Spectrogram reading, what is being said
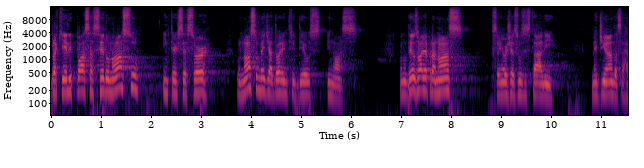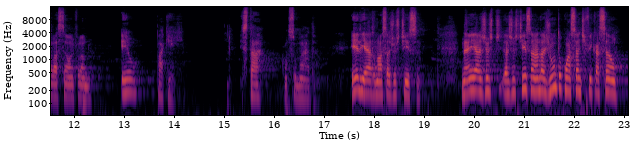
para que Ele possa ser o nosso intercessor, o nosso mediador entre Deus e nós. Quando Deus olha para nós, o Senhor Jesus está ali, mediando essa relação e falando: Eu paguei. Está consumado. Ele é a nossa justiça. Né? E a, justi a justiça anda junto com a santificação.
